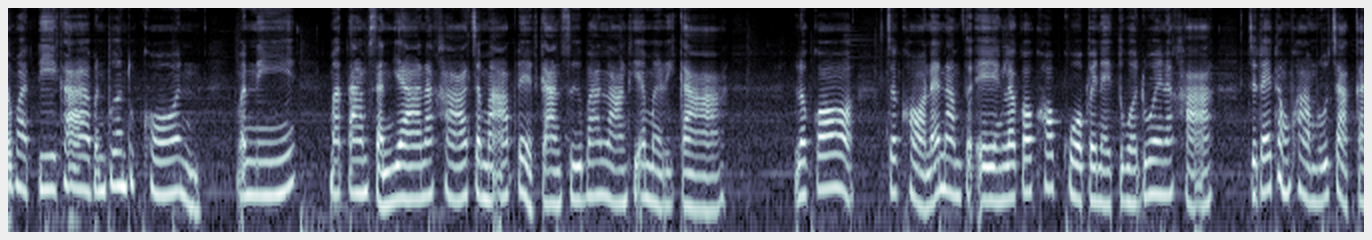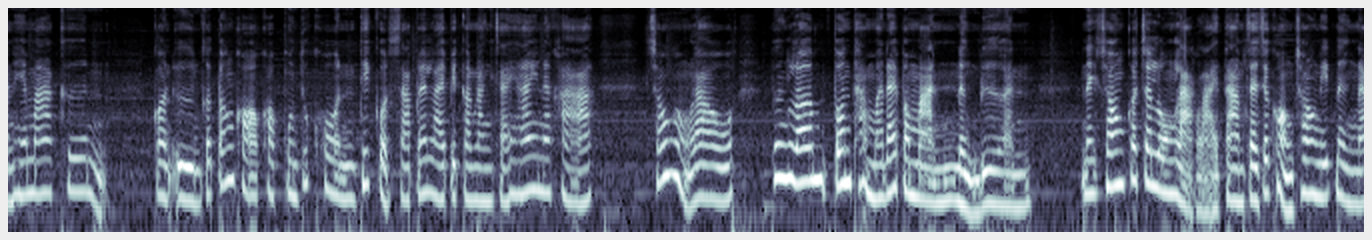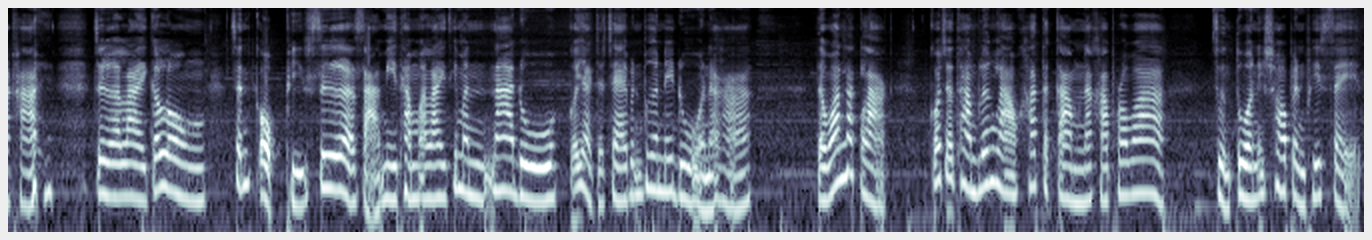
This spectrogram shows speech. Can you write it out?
สวัสดีค่ะเพื่อนๆทุกคน วันนี้มาตามสัญญานะคะ จะมาอัปเดตการซื้อบ้านล้างที่อเมริกา แล้วก็จะขอแนะนำตัวเองแล้วก็ครอบครัวไปในตัวด้วยนะคะ จะได้ทำความรู้จักกันให้มากขึ้น ก่อนอื่นก็ต้องขอขอบคุณทุกคนที่กดซับและไลค์เป็นกำลังใจให้นะคะ ช่องของเราเพิ่งเริ่มต้นทำมาได้ประมาณ 1 เดือน ในช่องก็จะลงหลากหลายตามใจเจ้าของช่องนิดนึงนะคะ เจออะไรก็ลงเช่นกบผีเสื้อสามีทำอะไรที่มันน่าดู ก็อยากจะแชร์เพื่อนๆได้ดูนะคะ แต่ว่าหลักๆก็จะทำเรื่องราวฆาตกรรมนะคะ เพราะว่าส่วนตัวนี่ชอบเป็นพิเศษ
